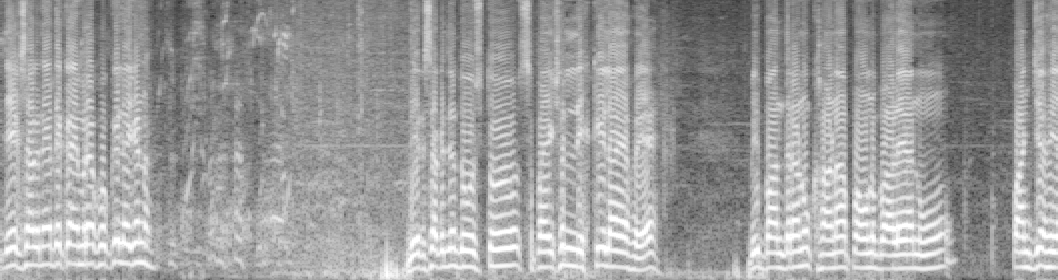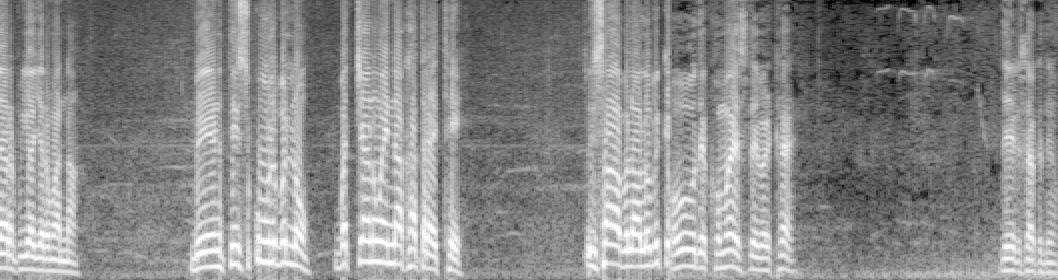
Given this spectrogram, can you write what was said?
ਦੇਖ ਸਕਦੇ ਆ ਤੇ ਕੈਮਰਾ ਖੋ ਲੈ ਜਾਣ। ਦੇਖ ਸਕਦੇ ਹੋ ਦੋਸਤੋ ਸਪੈਸ਼ਲ ਲਿਖ ਕੇ ਲਾਇਆ ਹੋਇਆ ਵੀ ਬਾਂਦਰਾਂ ਨੂੰ ਖਾਣਾ ਪਾਉਣ ਵਾਲਿਆਂ ਨੂੰ 5000 ਰੁਪਇਆ ਜੁਰਮਾਨਾ। ਬੇਨਤੀ ਸਕੂਲ ਵੱਲੋਂ, ਬੱਚਿਆਂ ਨੂੰ ਇੰਨਾ ਖਤਰਾ ਇੱਥੇ। ਤੁਸੀਂ ਹਿਸਾਬ ਲਾ ਲਓ ਵੀ ਉਹ ਦੇਖੋ, ਮੈਂ ਇਸ ਤੇ ਬੈਠਾ ਦੇਖ ਸਕਦੇ ਹੋ।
